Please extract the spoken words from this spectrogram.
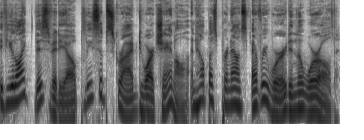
If you liked this video, please subscribe to our channel and help us pronounce every word in the world.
